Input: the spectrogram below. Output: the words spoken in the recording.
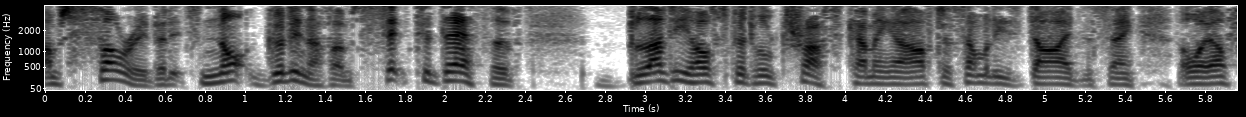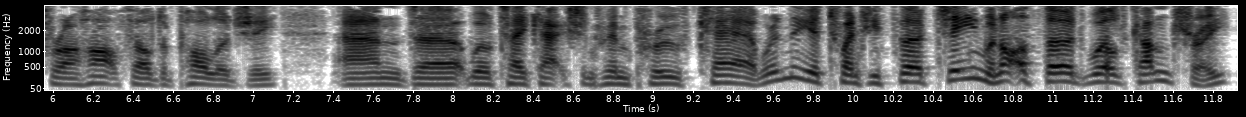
I'm sorry, but it's not good enough. I'm sick to death of bloody hospital trust coming after somebody's died and saying, "Oh, I offer a heartfelt apology and uh, we'll take action to improve care." We're in the year 2013. We're not a third world country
